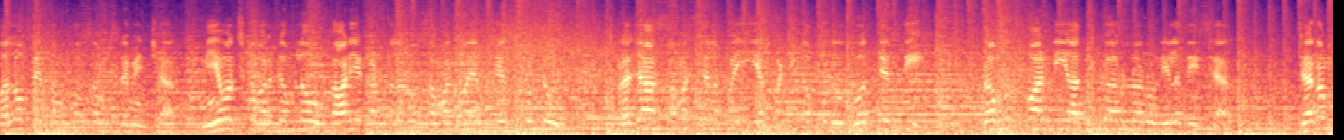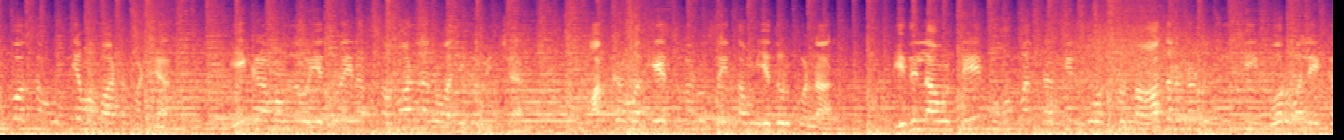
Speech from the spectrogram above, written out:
బలోపేత కోసం శ్రమించారు. నియోజకవర్గంలో కార్యకర్తలను సమన్వయం చేసుకుంటూ ప్రజా సమస్యలపై ఎప్పటికప్పుడు గొంతెత్తి ప్రభుత్వాన్ని అధికారులను నిలదీశారు. జనం కోసం ఉద్యమ బాట పట్టారు. ఈ క్రమంలో ఎదురైన సవాళ్ళను అధిగమించారు. అక్రమ కేసులను సైతం ఎదుర్కొన్నారు. ఇదిలా ఉంటే మొహమ్మద్ నసీర్కు వస్తున్న ఆదరణను చూసి ఓర్వలేక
